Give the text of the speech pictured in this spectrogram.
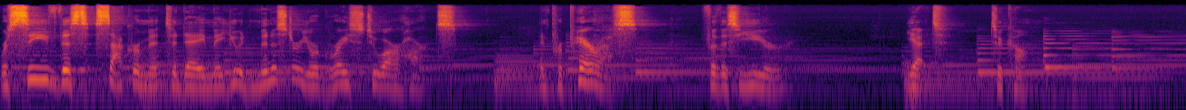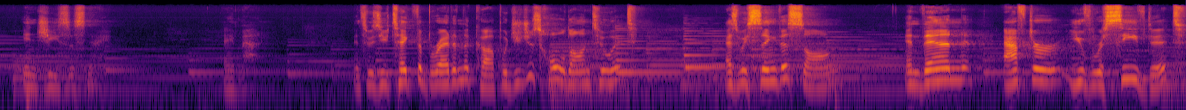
receive this sacrament today, may you administer your grace to our hearts and prepare us for this year yet to come. In Jesus' name. Amen. And so, as you take the bread and the cup, would you just hold on to it as we sing this song? And then, after you've received it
